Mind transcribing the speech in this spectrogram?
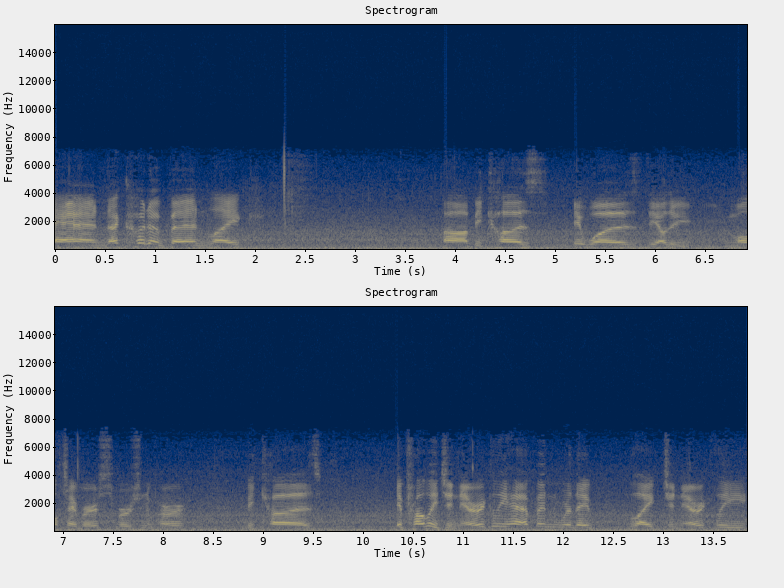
And that could have been like uh, because it was the other multiverse version of her because it probably generically happened where they like generically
